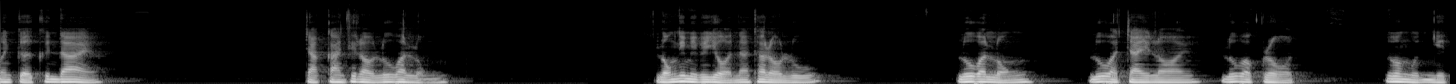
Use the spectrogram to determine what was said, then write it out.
มันเกิดขึ้นได้ จากการที่เรารู้ว่าหลง หลงนี่มีประโยชน์นะถ้าเรารู้ รู้ว่าหลง รู้ว่าใจลอย รู้ว่าโกรธ รู้ว่าหงุดหงิด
